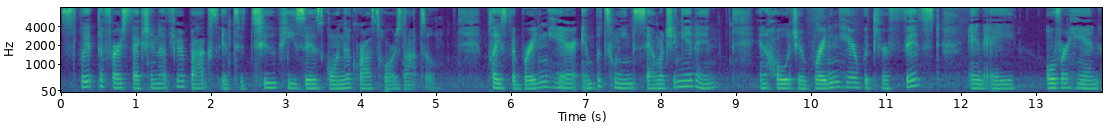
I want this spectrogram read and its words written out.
Split the first section of your box into two pieces going across horizontal. Place the braiding hair in between, sandwiching it in, and hold your braiding hair with your fist in a overhand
